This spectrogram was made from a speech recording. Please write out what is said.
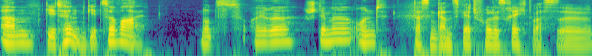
ähm, geht hin, geht zur Wahl. Nutzt eure Stimme und Das ist ein ganz wertvolles Recht, was äh,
